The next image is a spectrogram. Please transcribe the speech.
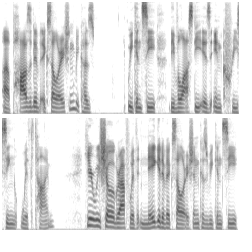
uh, positive acceleration because we can see the velocity is increasing with time. Here we show a graph with negative acceleration because we can see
